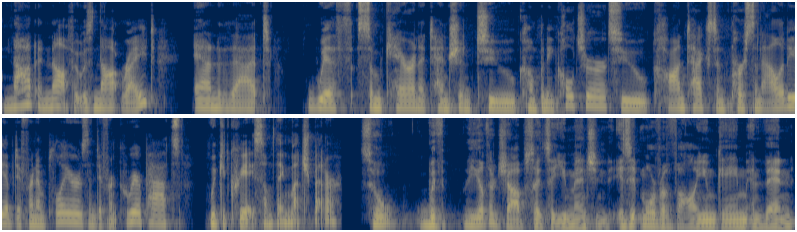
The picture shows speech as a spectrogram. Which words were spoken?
not enough. It was not right. And that with some care and attention to company culture, to context and personality of different employers and different career paths, we could create something much better. So, with the other job sites that you mentioned, is it more of a volume game? And then,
